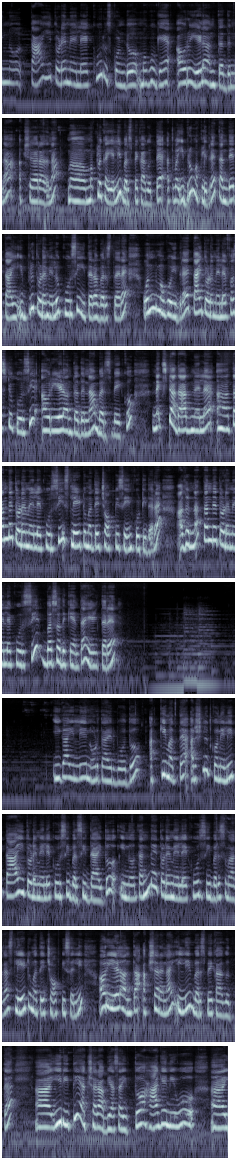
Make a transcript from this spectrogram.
ಇನ್ನು ತಾಯಿ ತೊಡೆ ಮೇಲೆ ಕೂರಿಸ್ಕೊಂಡು ಮಗುಗೆ ಅವರು ಹೇಳೋ ಅಂಥದ್ದನ್ನು ಅಕ್ಷರನ ಮಕ್ಕಳ ಕೈಯಲ್ಲಿ ಬರೆಸ್ಬೇಕಾಗುತ್ತೆ. ಅಥವಾ ಇಬ್ಬರು ಮಕ್ಕಳಿದ್ರೆ ತಂದೆ, ತಾಯಿ ಇಬ್ಬರು ತೊಡೆ ಮೇಲೂ ಕೂರಿಸಿ ಈ ಥರ ಬರೆಸ್ತಾರೆ. ಒಂದು ಮಗು ಇದ್ದರೆ ತಾಯಿ ತೊಡೆ ಮೇಲೆ ಫಸ್ಟು ಕೂರಿಸಿ ಅವ್ರು ಹೇಳೋ ಅಂಥದ್ದನ್ನು ಬರೆಸ್ಬೇಕು. ನೆಕ್ಸ್ಟ್ ಅದಾದಮೇಲೆ ತಂದೆ ತೊಡೆ ಮೇಲೆ ಕೂರಿಸಿ ಸ್ಲೇಟು ಮತ್ತು ಚಾಕ್ ಪೀಸ್ ಏನು ಕೊಟ್ಟಿದ್ದಾರೆ, ಅದನ್ನು ತಂದೆ ತೊಡೆ ಮೇಲೆ ಕೂರಿಸಿ ಬರ್ಸೋದಕ್ಕೆ ಅಂತ ಹೇಳ್ತಾರೆ. ಈಗ ಇಲ್ಲಿ ನೋಡ್ತಾ ಇರ್ಬೋದು, ಅಕ್ಕಿ ಮತ್ತು ಅರ್ಶಿನದ ಕೊನೆಯಲ್ಲಿ ತಾಯಿ ತೊಡೆ ಮೇಲೆ ಕೂರಿಸಿ ಬರೆಸಿದ್ದಾಯಿತು. ಇನ್ನು ತಂದೆ ತೊಡೆ ಮೇಲೆ ಕೂರಿಸಿ ಬರೆಸುವಾಗ ಸ್ಲೇಟು ಮತ್ತು ಚಾಕ್ ಪೀಸಲ್ಲಿ ಅವ್ರು ಹೇಳೋ ಅಂಥ ಅಕ್ಷರನ ಇಲ್ಲಿ ಬರೆಸ್ಬೇಕಾಗುತ್ತೆ. ಈ ರೀತಿ ಅಕ್ಷರ ಅಭ್ಯಾಸ ಇತ್ತು. ಹಾಗೆ ನೀವು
